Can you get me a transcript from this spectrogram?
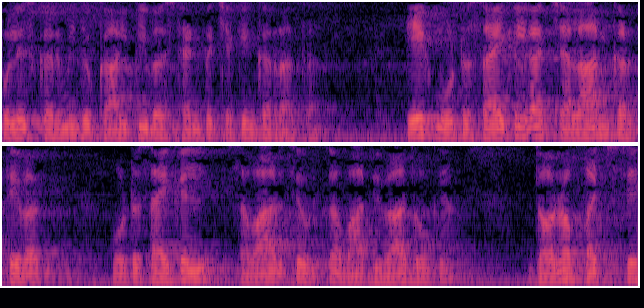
पुलिसकर्मी जो कालपी बस स्टैंड पे चेकिंग कर रहा था। एक मोटरसाइकिल का चालान करते वक्त मोटरसाइकिल सवार से उनका वाद विवाद हो गया। दोनों पक्ष से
